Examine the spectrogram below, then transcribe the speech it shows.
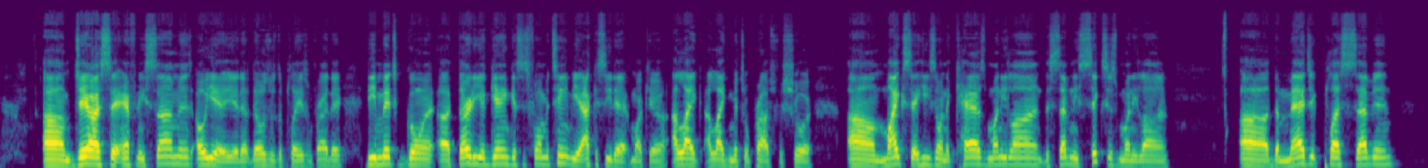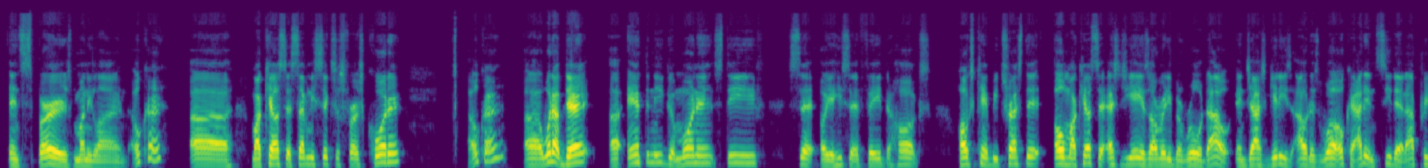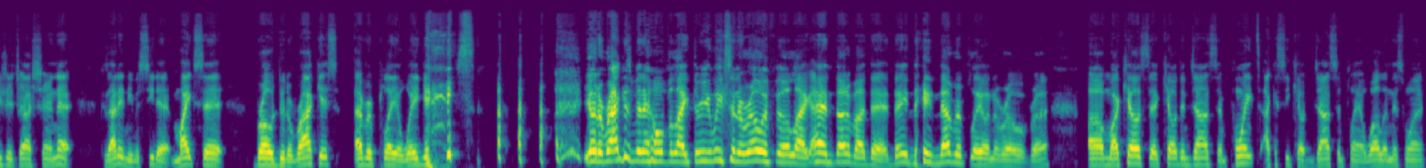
Um, JR said Anthony Simons. Oh, yeah, yeah. Th- those was the plays from Friday. D Mitch going uh 30 again against his former team. Yeah, I can see that, Markel. I like I like Mitchell props for sure. Um, Mike said he's on the Cavs money line, the 76ers money line, uh, the Magic plus seven, and Spurs money line. Okay. Uh, Markel said 76ers first quarter. Okay. Uh, what up, Derek? Uh, Anthony, good morning. Steve said, oh, yeah, he said fade the Hawks. Hawks can't be trusted. Oh, Markel said SGA has already been ruled out and Josh Giddey's out as well. Okay, I didn't see that. I appreciate y'all sharing that because I didn't even see that. Mike said, bro, do the Rockets ever play away games? Yo, the Rockets been at home for like three weeks in a row. It feel like I hadn't thought about that. They they never play on the road, bro. Uh, Markel said Keldon Johnson points. I can see Keldon Johnson playing well in this one.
